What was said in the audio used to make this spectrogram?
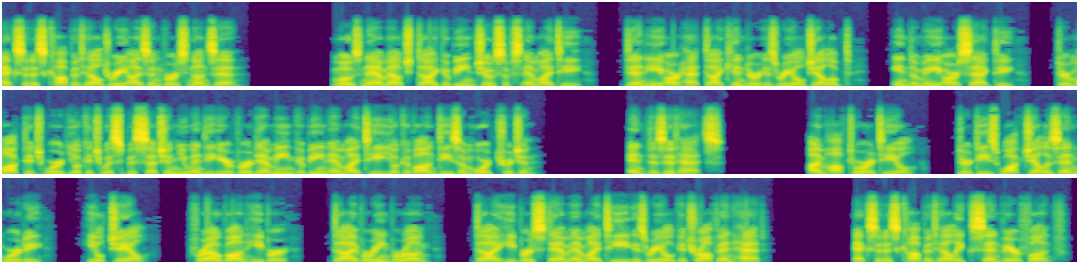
Exodus Kapitel 3 Vers 19. Mos nam auch die Gabin Josephs mit, den er hat die Kinder Israel gelebt, indem er sagte, Der Moktage word Yukaj was besuchen und ihr verdem Gabin mit Yukavan diesem Ortragen. End des Itats. Im Hoftoratil, der dies Wakjelas en wordy, hielt Jael, Frau von Heber, die Vereinbarung, die Heber Stam mit Israel getroffen hat. Exodus Kapitel ich ver 5.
